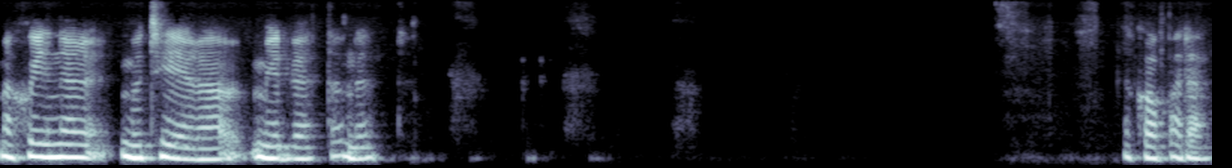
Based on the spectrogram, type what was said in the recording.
Maskiner muterar medvetandet. Jag kapar där.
